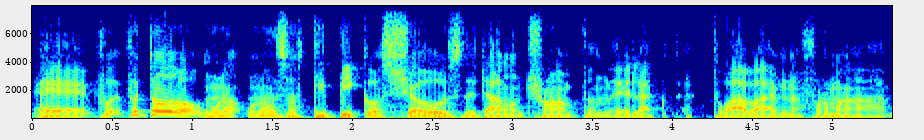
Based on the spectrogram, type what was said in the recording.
eh, fue, todo uno, de esos típicos shows de Donald Trump donde él actuaba de una forma,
